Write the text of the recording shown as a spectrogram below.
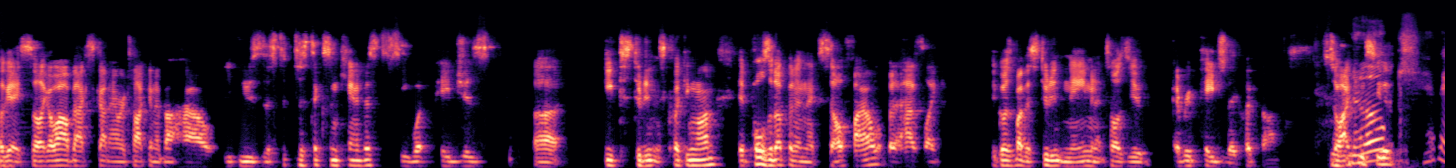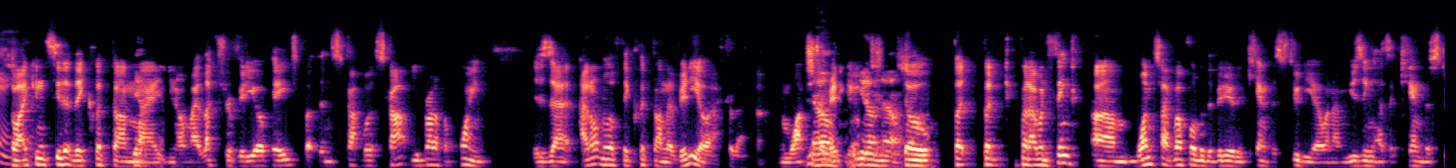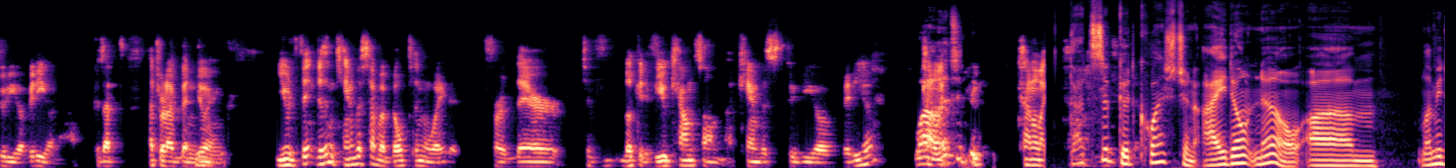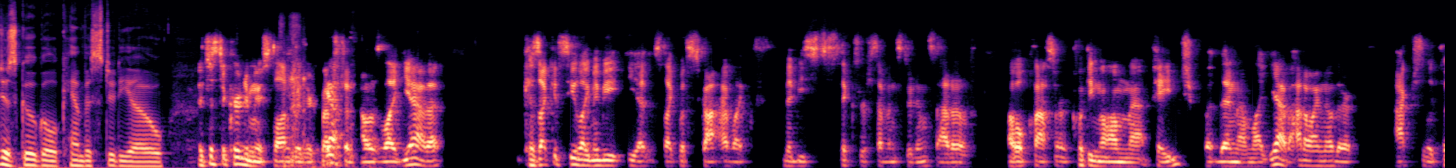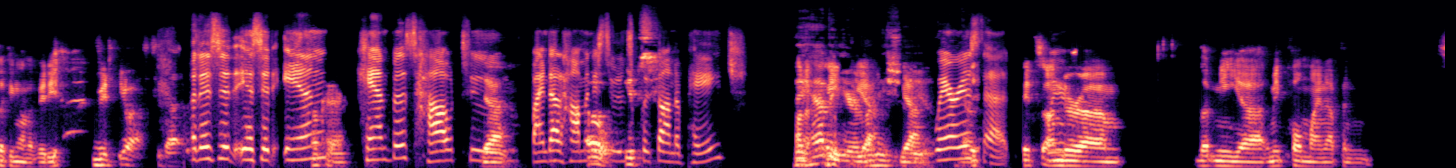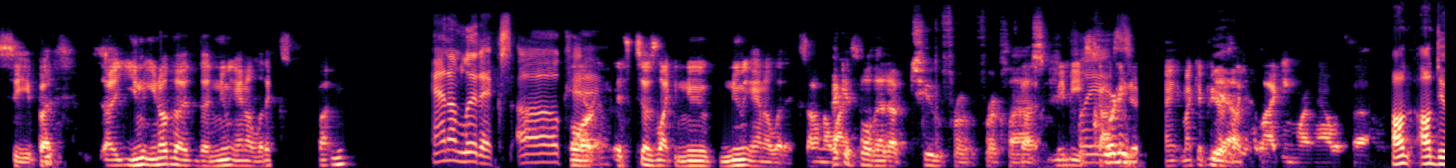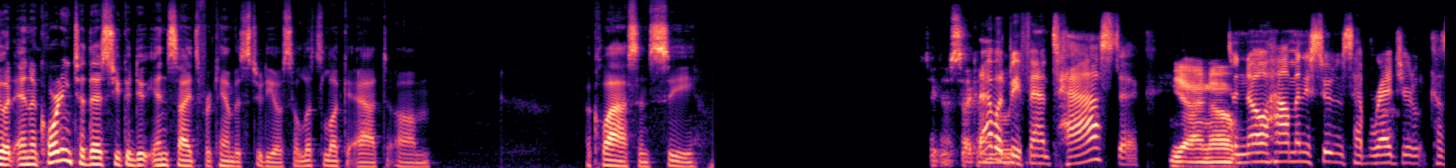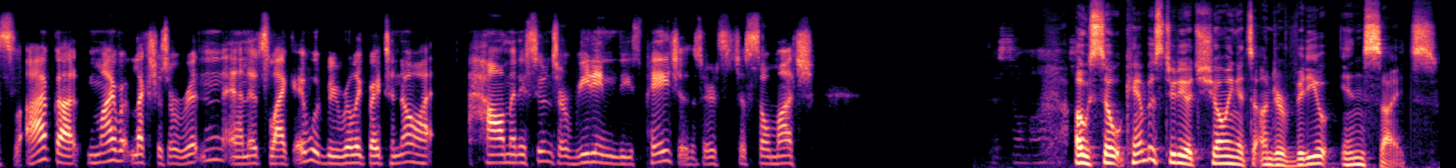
So, okay, so like a while back, Scott and I were talking about how you can use the statistics in Canvas to see what pages uh, each student is clicking on. It pulls it up in an Excel file, but it has like it goes by the student name and it tells you every page they clicked on. So I can see that. kidding. So I can see that they clicked on Yeah. my, you know, my lecture video page. But then Scott, what Scott, you brought up a point, is that I don't know if they clicked on the video after that and watched No, the video. you don't know. So, but but but I would think um, once I've uploaded the video to Canvas Studio and I'm using it as a Canvas Studio video now because that's that's what I've been doing. You would think doesn't Canvas have a built-in way to, for their to look at view counts on a Canvas Studio video? wow, kinda that's a good. Kind of like That's a good question. I don't know. Um, let me just Google Canvas Studio. it just occurred to me, Solange, with your question. I was like, yeah, that because I could see like maybe yeah, it's like with Scott, I have like maybe six or seven students out of a whole class are clicking on that page. But then I'm like, yeah, but how do I know they're actually clicking on the video video after that? but is it is it in Okay, Canvas how to Yeah. find out how many Oh, students clicked on a page? they On a have it here. yeah, Let me show yeah. you. Where is It's- that? It's Where- under um let me uh let me pull mine up and see. But uh, you you know the the new analytics button? Analytics. Okay. Or it says like new new analytics. I don't know I why. could it's- pull that up too for for a but class. maybe Please. Scott can do it. my, my computer's Yeah. like lagging right now with uh I'll I'll do it. And according to this, you can do insights for Canvas Studio. So let's look at um, a class and see. Taking a second. that would be fantastic yeah, I know. to know how many students have read your because I've got my lectures are written and it's like it would be really great to know how many students are reading these pages. There's just so much. There's so much. Oh, so Canvas Studio, it's showing it's under Video Insights.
